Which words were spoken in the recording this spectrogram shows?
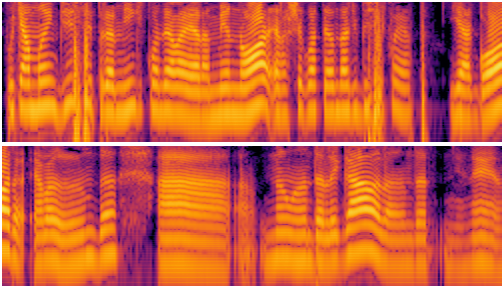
porque a mãe disse para mim que quando ela era menor, ela chegou até a andar de bicicleta. E agora ela anda, a, não anda legal, ela anda, né,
